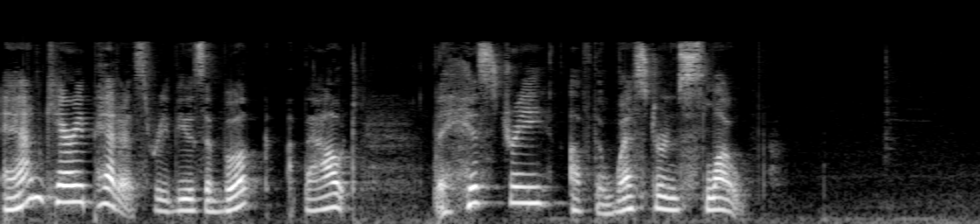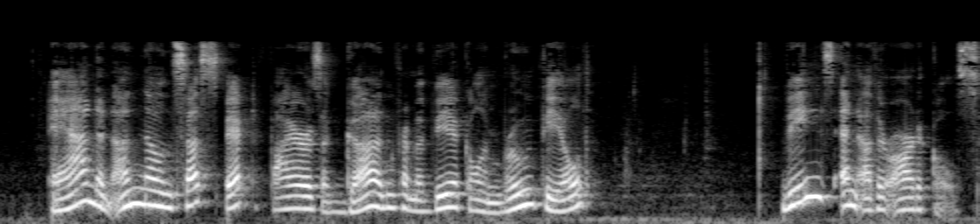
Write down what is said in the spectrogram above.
And Carrie Pettis reviews a book about the history of the Western Slope. And an unknown suspect fires a gun from a vehicle in Broomfield. These and other articles.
